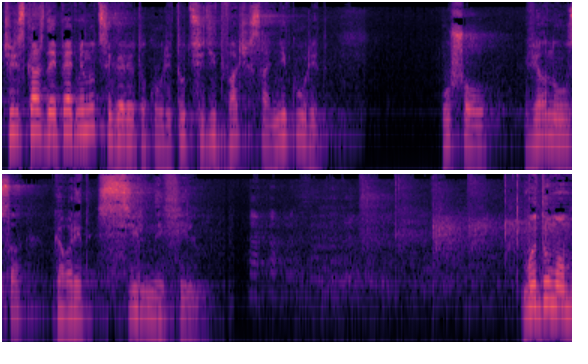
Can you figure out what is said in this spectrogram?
через каждые пять минут сигарету курит, тут сидит два часа, не курит. Ушел, вернулся, говорит, сильный фильм – мы думаем,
